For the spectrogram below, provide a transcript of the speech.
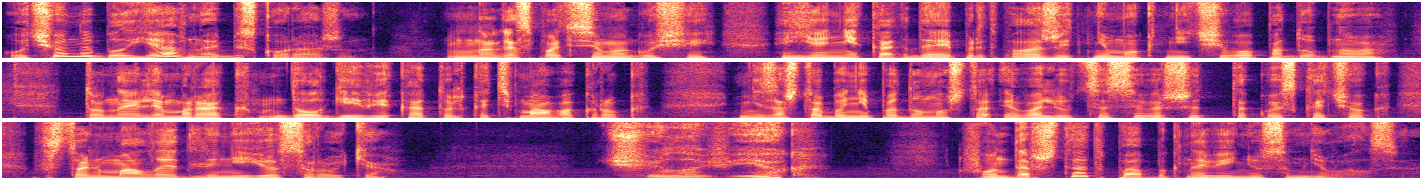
Ученый был явно обескуражен. «Но, Господь всемогущий, я никогда и предположить не мог ничего подобного. Туннели мрак, долгие века, только тьма вокруг. Ни за что бы не подумал, что эволюция совершит такой скачок в столь малые для нее сроки. «Человек?» Фондерштадт по обыкновению сомневался.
